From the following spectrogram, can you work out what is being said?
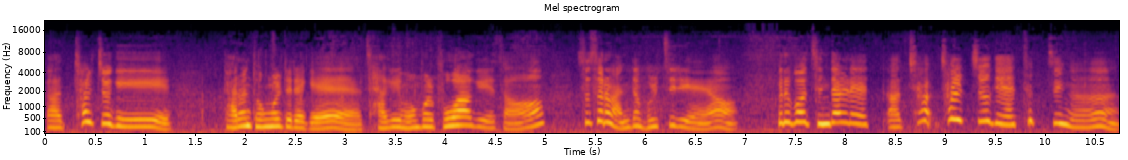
아, 철쭉이 다른 동물들에게 자기 몸을 보호하기 위해서 스스로 만든 물질이에요. 그리고 진달래 아, 철, 철쭉의 특징은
